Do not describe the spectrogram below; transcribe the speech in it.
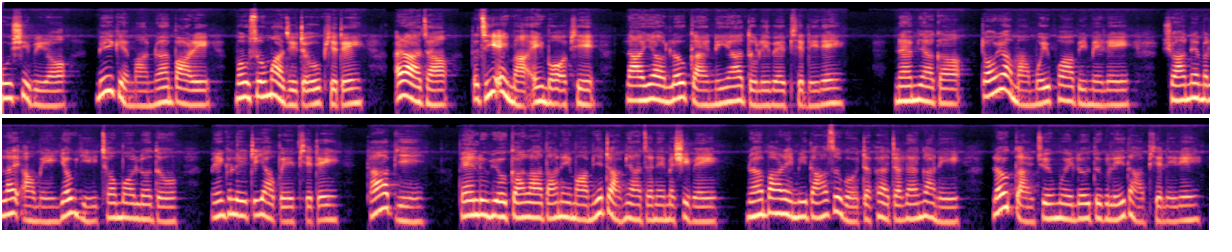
ဦးရှိပြီးတော့မိခင်မှာနွမ်းပါတဲ့မုတ်ဆိုးမကြီးတဦးဖြစ်တယ်။အဲဒါကြောင့်တကြီးအိမ်မှာအိမ်ပေါ်အဖြစ်လာရောက်လောက်ကင်နေရသူလေးပဲဖြစ်နေတယ်။နမ်းမြကတောရွာမှာမွေးဖွားပြီးမြဲလေရွာနဲ့မလိုက်အောင်ပင်ရုပ်ရည်ချုံမောလွန်းသူမိန်းကလေးတစ်ယောက်ပဲဖြစ်တယ်။ဒါအပြင်ဘယ်လူမျိုးကာလာသားနဲ့မှမေတ္တာမျှခြင်းနဲ့မရှိပဲနွမ်းပါတဲ့မိသားစုကိုတစ်ဖက်တစ်လမ်းကနေလောက်ကင်ကျွေးမွေလို့သူကလေးသာဖြစ်နေတယ်။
